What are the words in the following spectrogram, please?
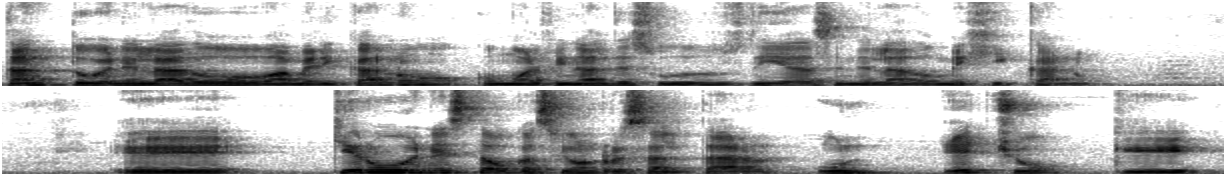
tanto en el lado americano como al final de sus días en el lado mexicano. Eh, quiero en esta ocasión resaltar un hecho que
